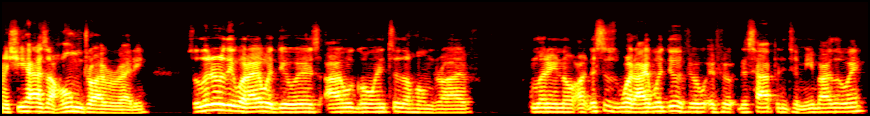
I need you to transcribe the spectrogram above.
and she has a home drive already. So literally, what I would do is I would go into the home drive. I'm letting you know uh, this is what I would do if it, if it, this happened to me. By the way,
